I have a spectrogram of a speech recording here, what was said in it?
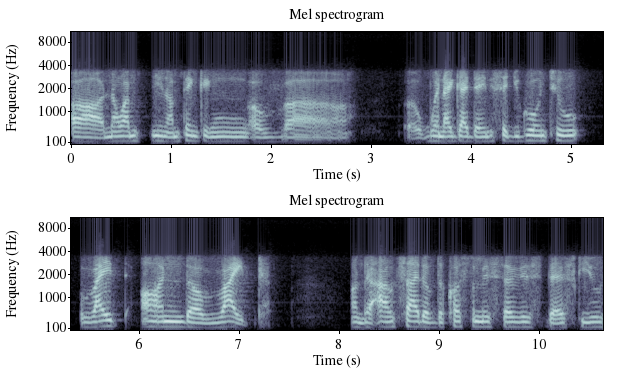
uh now I'm you know I'm thinking of uh, uh when I got there and he said you're going to right on the right on the outside of the customer service desk you'll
